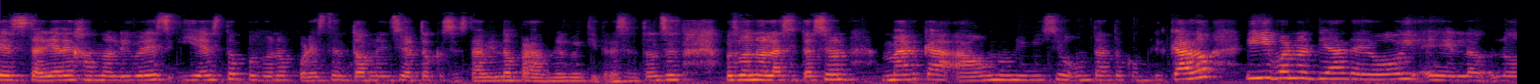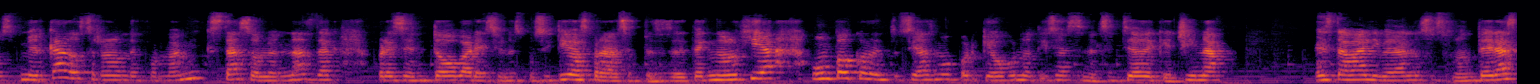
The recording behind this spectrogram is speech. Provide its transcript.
que se estaría dejando libres y esto, pues bueno, por este entorno incierto que se está viendo para 2023. Entonces, pues bueno, la situación marca aún un inicio un tanto complicado y bueno, el día de hoy eh, los mercados cerraron de forma mixta, solo el Nasdaq presentó variaciones positivas para las empresas de tecnología, un poco de entusiasmo porque hubo noticias en el sentido de que China estaba liberando sus fronteras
